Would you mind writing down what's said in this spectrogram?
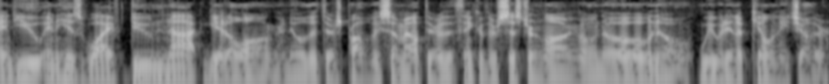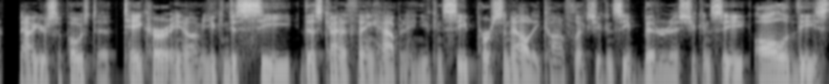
and you and his wife do not get along. I know that there's probably some out there that think of their sister in law and going, oh no, we would end up killing each other. Now you're supposed to take her, you know, I mean, you can just see this kind of thing happening. You can see personality conflicts. You can see bitterness. You can see all of these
